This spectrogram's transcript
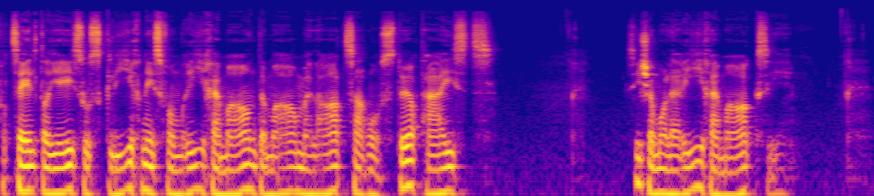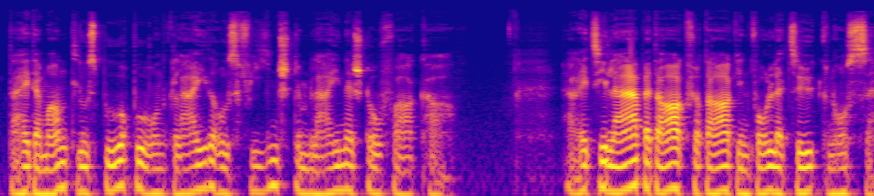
erzählt der Jesus Gleichnis vom reichen Mann und dem armen Lazarus. Dort heisst's, es war einmal ein reicher Mann. Der hatte einen Mantel aus Purpur und Kleider aus feinstem Leinenstoff angehabt. Er hat sein Leben Tag für Tag in vollen Zügen genossen.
